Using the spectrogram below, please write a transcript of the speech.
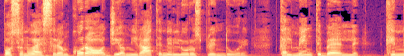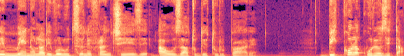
possono essere ancora oggi ammirate nel loro splendore, talmente belle che nemmeno la rivoluzione francese ha osato deturpare. Piccola curiosità.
